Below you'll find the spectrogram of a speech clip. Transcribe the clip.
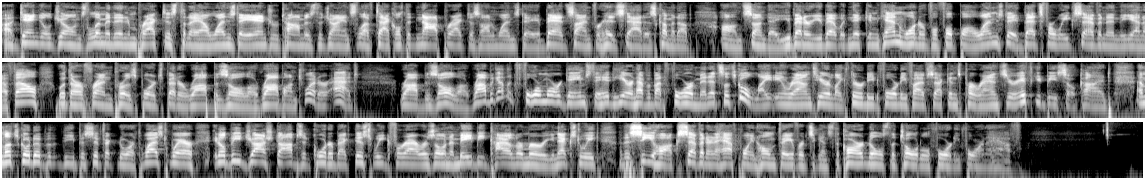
Uh, Daniel Jones limited in practice today on Wednesday. Andrew Thomas, the Giants' left tackle, did not practice on Wednesday. A bad sign for his status coming up on Sunday. You better you bet with Nick and Ken. Wonderful football Wednesday. Bets for Week Seven in the NFL with our friend Pro Sports Bettor Rob Pizzola. Rob on Twitter at Rob Pizzola. Rob, we got like four more games to hit here and have about four minutes. Let's go lightning round here, like 30 to 45 seconds per answer, if you'd be so kind. And let's go to the Pacific Northwest, where it'll be Josh Dobbs at quarterback this week for Arizona, maybe Kyler Murray next week. The Seahawks, seven and a half point home favorites against the Cardinals, the total 44 and a half.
